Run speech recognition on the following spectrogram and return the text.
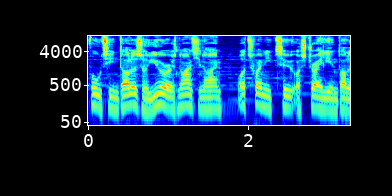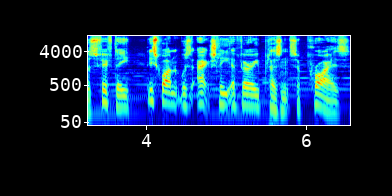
$14 or Euros 99 or 22 Australian dollars 50, this one was actually a very pleasant surprise.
